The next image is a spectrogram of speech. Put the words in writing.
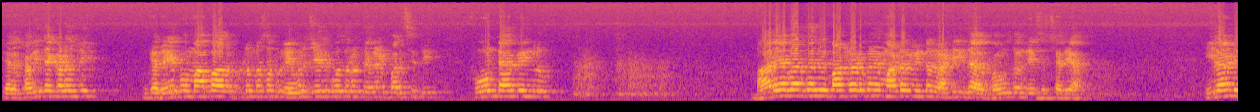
వీళ్ళ కవిత ఎక్కడ ఉంది ఇంకా రేపు మా పాల కుటుంబ సభ్యులు ఎవరు జైలుపోతారో తెలియని పరిస్థితి. ఫోన్ ట్యాపింగ్లు. భార్యాభర్తలు మాట్లాడుకునే మాటలు వింటారు. అంటే ఇది ప్రభుత్వం చేసే చర్య. ఇలాంటి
